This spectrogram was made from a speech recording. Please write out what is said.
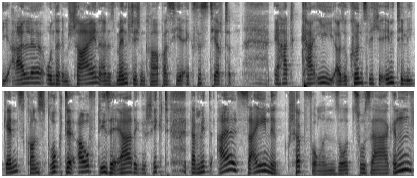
die alle unter dem Schein eines menschlichen Körpers hier existierten. Er hat KI, also künstliche Intelligenzkonstrukte auf diese Erde geschickt, damit all seine Schöpfungen sozusagen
